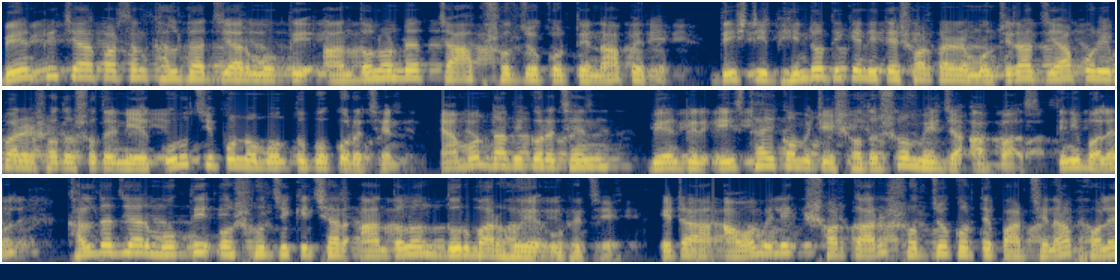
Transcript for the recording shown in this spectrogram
বিএনপি চেয়ারপারসন খালেদা জিয়ার মুক্তি আন্দোলনের চাপ সহ্য করতে না পেরে দৃষ্টি ভিন্ন দিকে নিতে সরকারের মন্ত্রীরা জিয়া পরিবারের সদস্যদের নিয়ে কুরুচিপূর্ণ মন্তব্য করেছেন। এমন দাবি করেছেন বিএনপির স্থায়ী কমিটির সদস্য মির্জা আব্বাস। তিনি বলেন, খালেদা জিয়ার মুক্তি ও সুচিকিৎসার আন্দোলন দুর্বার হয়ে উঠেছে। এটা আওয়ামী লীগ সরকার সহ্য করতে পারছে না, ফলে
